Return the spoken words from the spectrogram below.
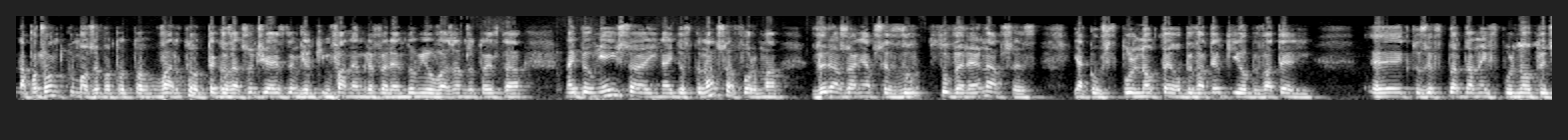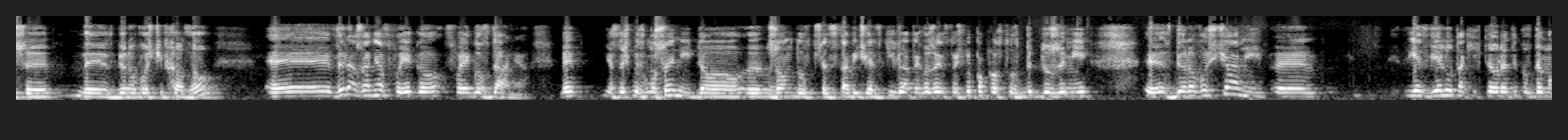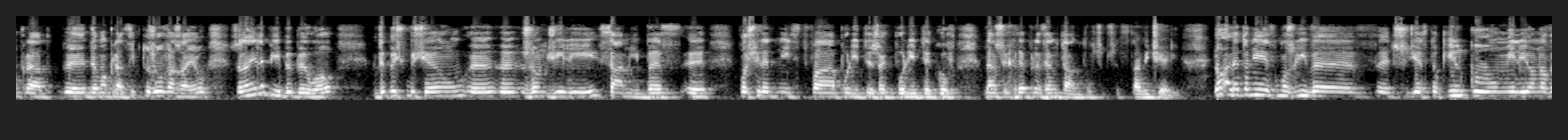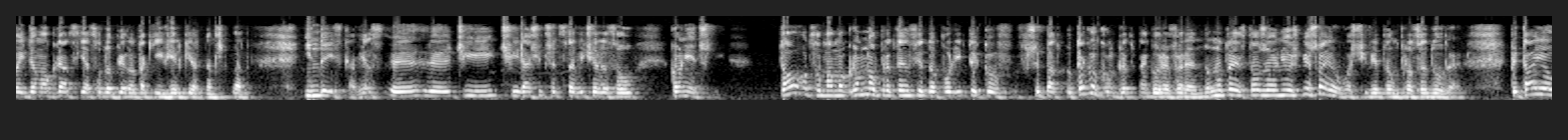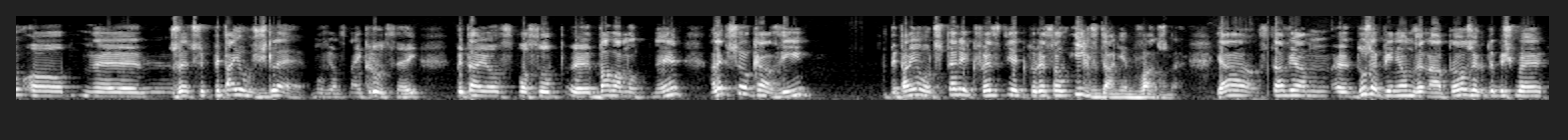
na początku może, bo to, to warto od tego zacząć. Ja jestem wielkim fanem referendum i uważam, że to jest ta najpełniejsza i najdoskonalsza forma wyrażania przez suwerena, przez jakąś wspólnotę obywatelki i obywateli, e, którzy w skład danej wspólnoty czy e, zbiorowości wchodzą, e, wyrażania swojego, swojego zdania. My jesteśmy zmuszeni do e, rządów przedstawicielskich, dlatego że jesteśmy po prostu zbyt dużymi e, zbiorowościami. Jest wielu takich teoretyków demokrat, y, demokracji, którzy uważają, że najlepiej by było, gdybyśmy się y, y, rządzili sami, bez pośrednictwa polityczek, polityków, naszych reprezentantów czy przedstawicieli. No ale to nie jest możliwe w trzydziestokilku milionowej demokracji, a co dopiero takiej wielkiej jak na przykład indyjska. Więc ci, ci nasi przedstawiciele są konieczni. To, o co mam ogromną pretensję do polityków w przypadku tego konkretnego referendum, no to jest to, że oni ośmieszają właściwie tę procedurę. Pytają o e, rzeczy, pytają źle, mówiąc najkrócej, pytają w sposób e, bałamutny, ale przy okazji pytają o cztery kwestie, które są ich zdaniem ważne. Ja stawiam e, duże pieniądze na to, że gdybyśmy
